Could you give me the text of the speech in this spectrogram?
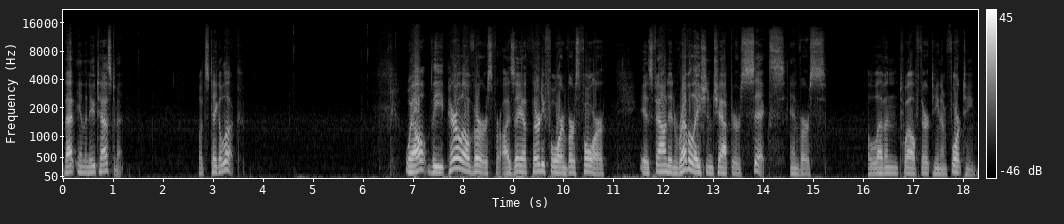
that in the New Testament? Let's take a look. Well, the parallel verse for Isaiah 34 and verse 4 is found in Revelation chapter 6 and verse 11, 12, 13, and 14.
